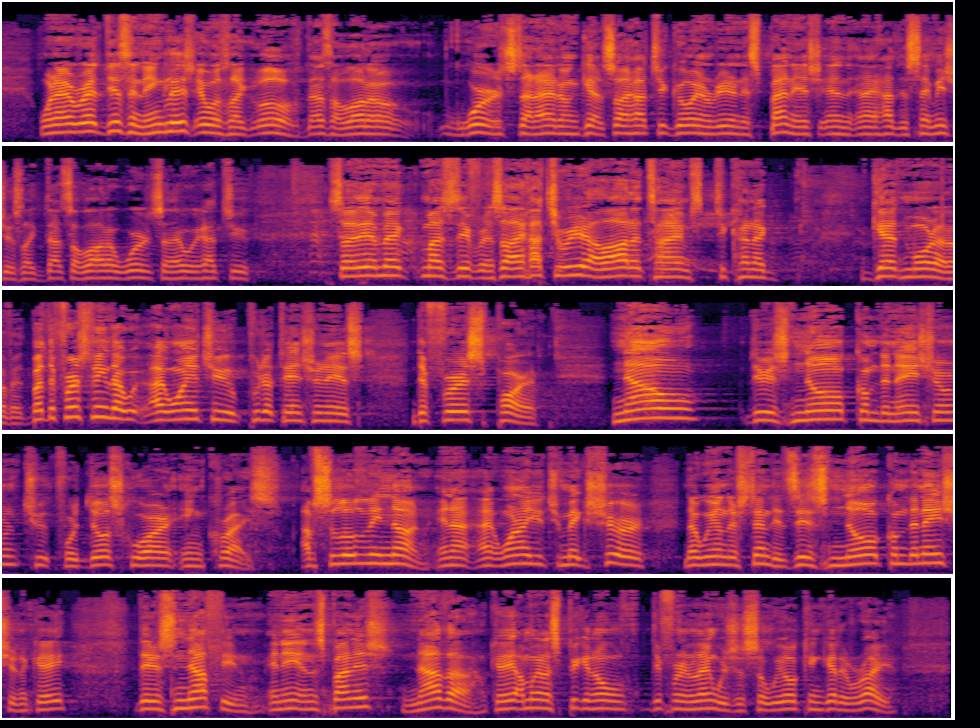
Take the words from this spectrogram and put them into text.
when I read this in English, it was like, oh, that's a lot of words that I don't get. So I had to go and read in Spanish, and, I had the same issues. Like, that's a lot of words that I would have to. So it didn't make much difference. So I had to read a lot of times to kind of get more out of it. But the first thing that I want you to put attention is the first part. Now there is no condemnation to, for those who are in Christ. Absolutely none. And I, I want you to make sure that we understand this. There's no condemnation, okay? There's nothing. And in Spanish, nada. Okay, I'm going to speak in all different languages so we all can get it right.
